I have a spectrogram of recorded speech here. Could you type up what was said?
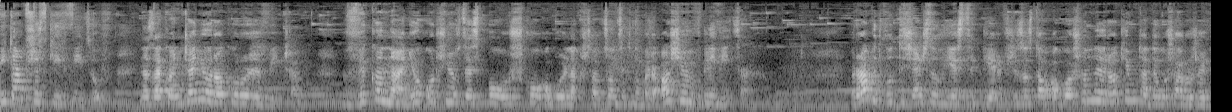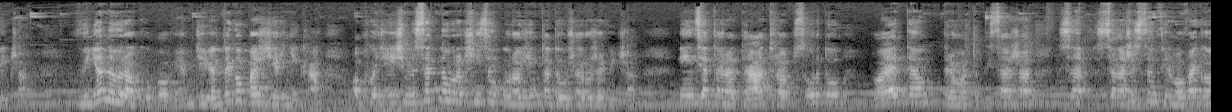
Witam wszystkich widzów na zakończeniu roku Różewicza w wykonaniu uczniów Zespołu Szkół Ogólnokształcących nr 8 w Gliwicach. Rok 2021 został ogłoszony rokiem Tadeusza Różewicza. W minionym roku bowiem, 9 października, obchodziliśmy setną rocznicę urodzin Tadeusza Różewicza, inicjatora teatru absurdu, poetę, dramatopisarza, sce- scenarzystę filmowego,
